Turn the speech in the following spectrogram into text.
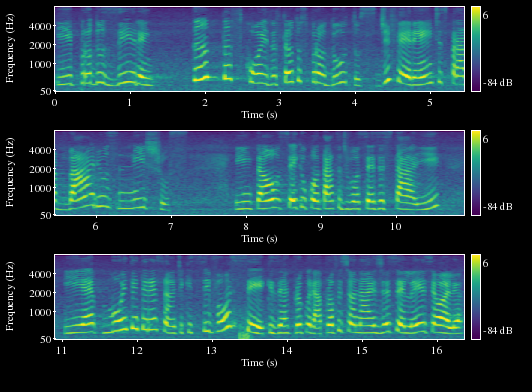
e produzirem tantas coisas, tantos produtos diferentes para vários nichos. E então, sei que o contato de vocês está aí e é muito interessante que se você quiser procurar profissionais de excelência, olha,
